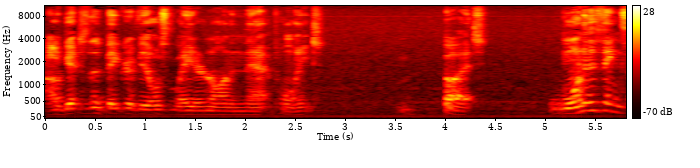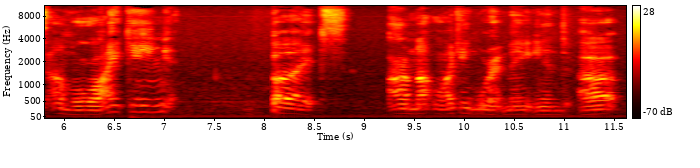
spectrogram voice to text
I'll get to the big reveals later on in that point. But one of the things I'm liking, but I'm not liking where it may end up,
